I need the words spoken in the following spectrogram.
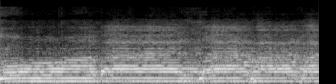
โมตัสสะภะคะ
